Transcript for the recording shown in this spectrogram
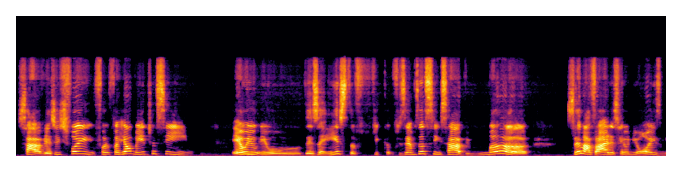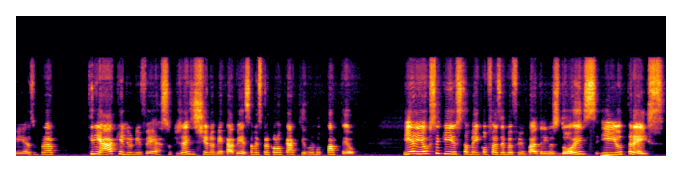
sabe? A gente foi, foi, foi realmente assim. Eu e, e o desenhista fica, fizemos assim, sabe? Uma, sei lá, várias reuniões mesmo para criar aquele universo que já existia na minha cabeça, mas para colocar aquilo no papel. E aí eu segui isso também com fazer meu filme Quadrinhos 2 e o 3.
